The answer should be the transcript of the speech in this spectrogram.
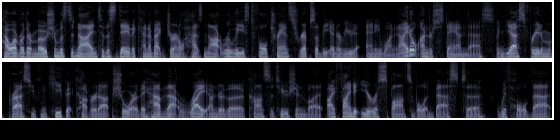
However, their motion was denied, and to this day, the Kennebec Journal has not released full transcripts of the interview to anyone. And I don't understand this. And yes, freedom of press, you can keep it covered up, sure. They have that right under the Constitution, but I find it irresponsible at best to withhold that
